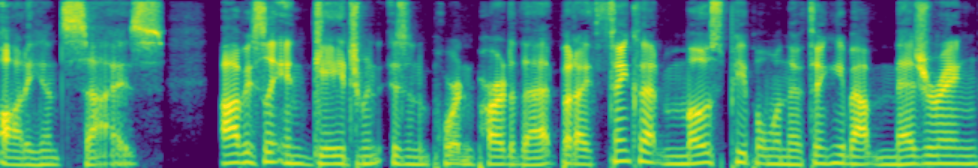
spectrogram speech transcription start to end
audience size. Obviously, engagement is an important part of that, but I think that most people, when they're thinking about measuring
